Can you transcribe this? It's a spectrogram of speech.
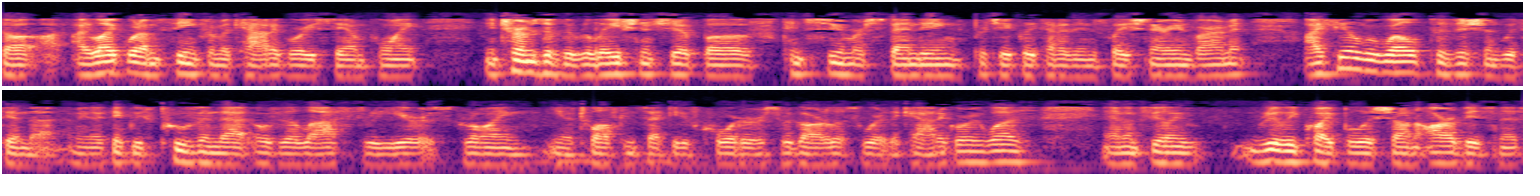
So I like what I'm seeing from a category standpoint. In terms of the relationship of consumer spending, particularly kind of the inflationary environment, I feel we're well positioned within that. I mean I think we've proven that over the last three years, growing 12 consecutive quarters, regardless where the category was. I'm feeling really quite bullish on our business,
